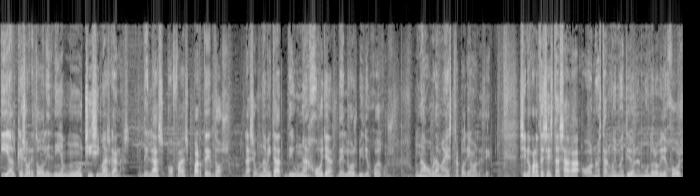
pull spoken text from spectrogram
y al que sobre todo le tenía muchísimas ganas. The Last of Us parte 2, la segunda mitad de una joya de los videojuegos, una obra maestra podríamos decir. Si no conoces esta saga o no estás muy metido en el mundo de los videojuegos,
